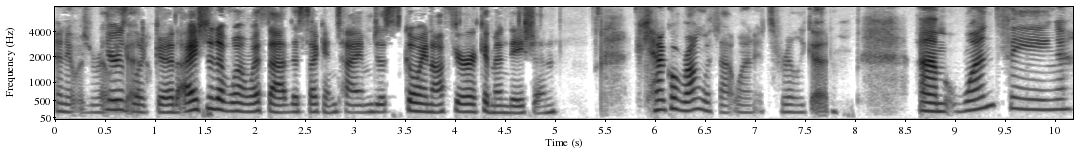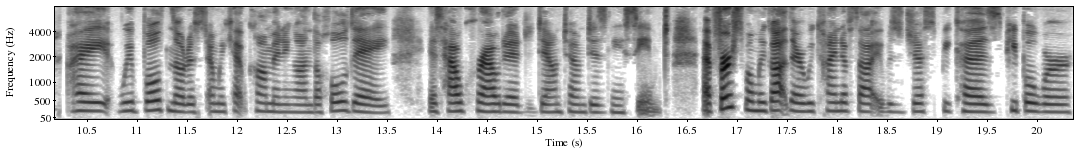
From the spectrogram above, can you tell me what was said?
and it was really yours good. look good. I should have went with that the second time, just going off your recommendation. You can't go wrong with that one. It's really good. Um, one thing I we both noticed and we kept commenting on the whole day is how crowded downtown Disney seemed. At first, when we got there, we kind of thought it was just because people were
